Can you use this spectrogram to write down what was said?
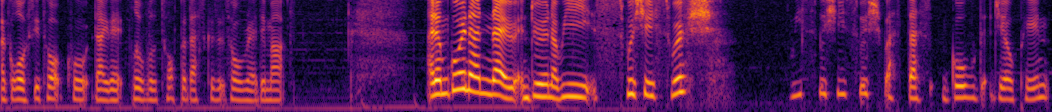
a glossy top coat directly over the top of this because it's already matte. And I'm going in now and doing a wee swishy swish, wee swishy swish with this gold gel paint.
